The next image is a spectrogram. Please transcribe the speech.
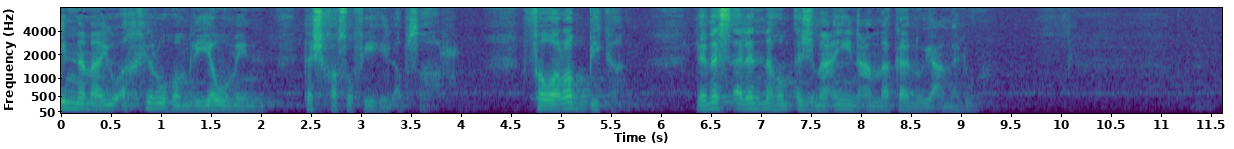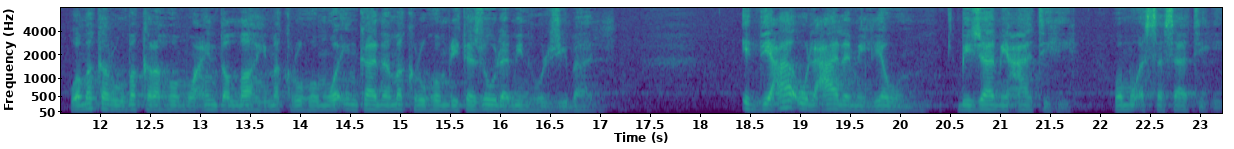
إنما يؤخرهم ليوم تشخص فيه الأبصار. فوربك لنسألنهم أجمعين عما كانوا يعملون. ومكروا مكرهم وعند الله مكرهم وإن كان مكرهم لتزول منه الجبال. ادعاء العالم اليوم بجامعاته ومؤسساته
